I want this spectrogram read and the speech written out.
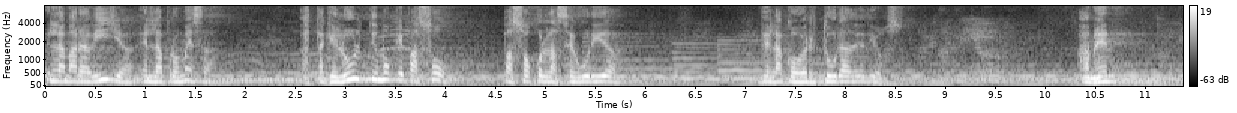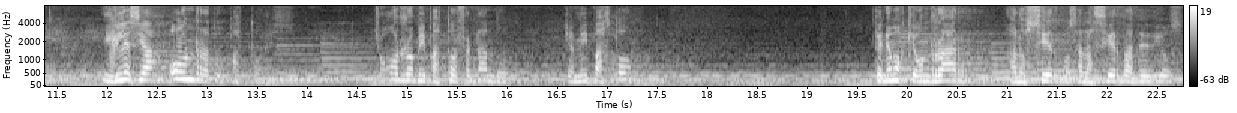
en la maravilla, en la promesa, hasta que el último que pasó, pasó con la seguridad de la cobertura de Dios. Amén. Iglesia, honra a tus pastores. Yo honro a mi pastor Fernando, que es mi pastor. Tenemos que honrar a los siervos, a las siervas de Dios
